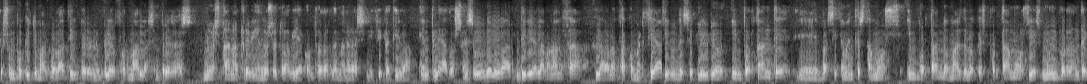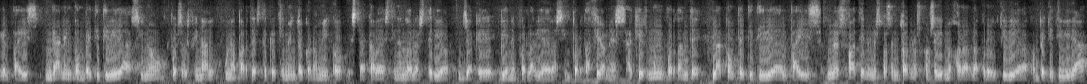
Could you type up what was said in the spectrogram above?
es un poquito más volátil, pero el empleo formal, las empresas no están atreviéndose todavía a contratar de manera significativa empleados. En segundo lugar, diría la balanza, la balanza comercial tiene un desequilibrio importante. Eh, básicamente estamos importando más de lo que exportamos y es muy importante que el país gane en competitividad, si no, pues al final una parte de este crecimiento económico se acaba destinando al exterior, ya que viene por la vía de las importaciones. Aquí es muy importante la competitividad del país. No es fácil en estos entornos conseguir mejorar la productividad y la competitividad.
